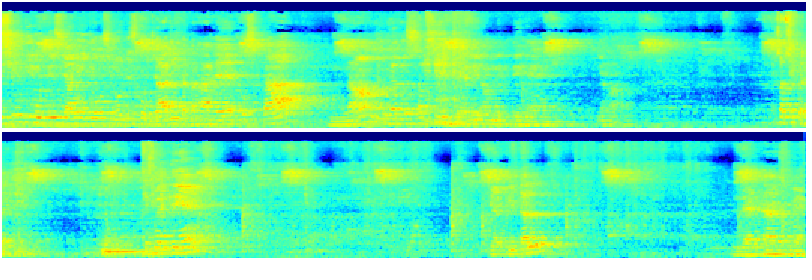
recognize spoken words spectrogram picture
इश्यू की नोटिस यानी जो उस नोटिस को जारी कर रहा है, उसका नाम जो है वो सबसे पहले हम लिखते हैं यहाँ सबसे पहले किसमें लिखते हैं कैपिटल लेटर्स में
